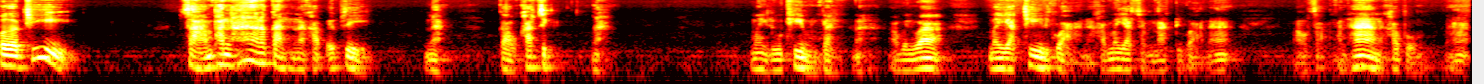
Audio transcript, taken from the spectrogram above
เปิดที่สามพันห้าแล้วกันนะครับ FC นะเก่าคลาสสิกนะไม่รู้ที่เหมือนกันนะเอาเป็นว่าไม่ยัดที่ดีกว่านะครับ ไม่ยัดสำนักดีกว่านะ เอาสามพันห้านะครับผมนะฮะ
